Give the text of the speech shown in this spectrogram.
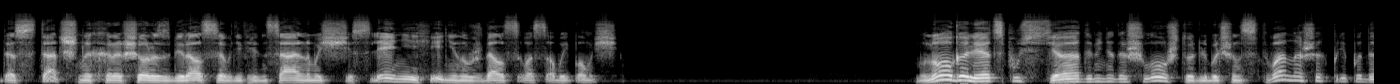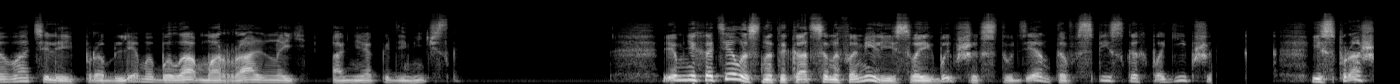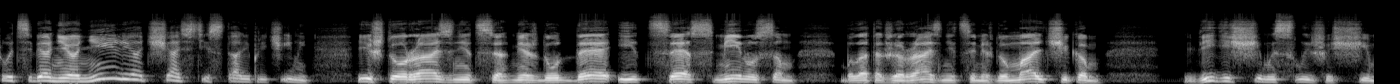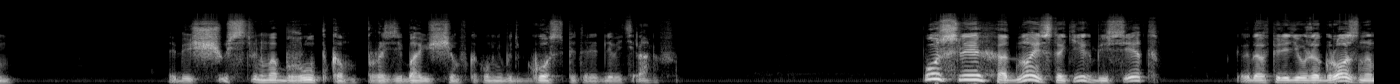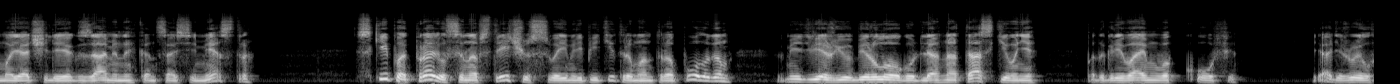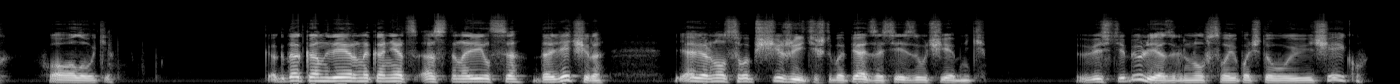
достаточно хорошо разбирался в дифференциальном исчислении и не нуждался в особой помощи. Много лет спустя до меня дошло, что для большинства наших преподавателей проблема была моральной, а не академической. Им не хотелось натыкаться на фамилии своих бывших студентов в списках погибших и спрашивать себя, не они ли отчасти стали причиной, и что разница между «Д» и «С» с минусом была также разница между мальчиком и видящим и слышащим, и бесчувственным обрубком, прозябающим в каком-нибудь госпитале для ветеранов. После одной из таких бесед, когда впереди уже грозно маячили экзамены конца семестра, Скип отправился на встречу с своим репетитором-антропологом в медвежью берлогу для натаскивания подогреваемого кофе. Я дежурил Холуки. Когда конвейер, наконец, остановился до вечера, я вернулся в общежитие, чтобы опять засесть за учебники. В вестибюле я заглянул в свою почтовую ячейку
